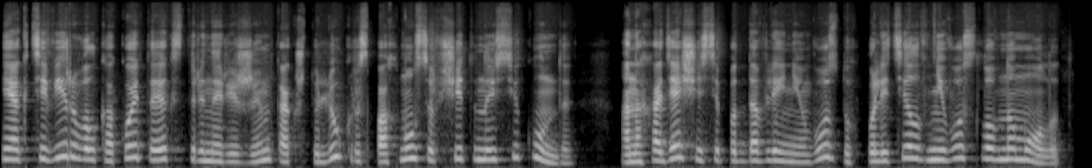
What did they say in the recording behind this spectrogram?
и активировал какой-то экстренный режим, так что люк распахнулся в считанные секунды, а находящийся под давлением воздух полетел в него словно молот.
